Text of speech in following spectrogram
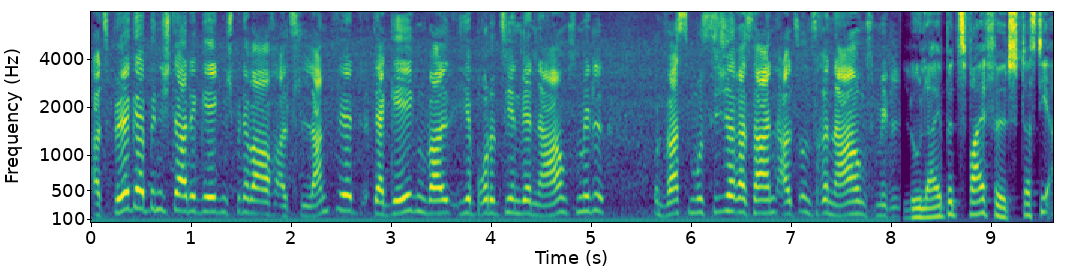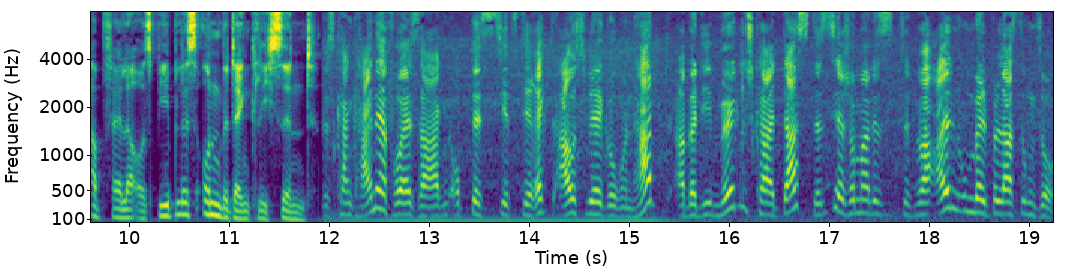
Als Bürger bin ich da dagegen, ich bin aber auch als Landwirt dagegen, weil hier produzieren wir Nahrungsmittel und was muss sicherer sein als unsere Nahrungsmittel? Lulay bezweifelt, dass die Abfälle aus Biblis unbedenklich sind. Das kann keiner vorher sagen, ob das jetzt direkt Auswirkungen hat, aber die Möglichkeit, dass, das ist ja schon mal das, das bei allen Umweltbelastungen so.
